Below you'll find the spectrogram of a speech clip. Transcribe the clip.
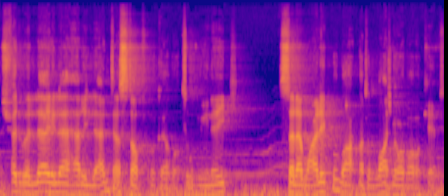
أشهد أن لا إله إلا أنت أستغفرك وأتوب إليك السلام عليكم ورحمة الله وبركاته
